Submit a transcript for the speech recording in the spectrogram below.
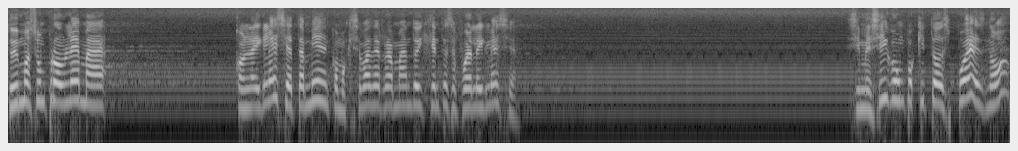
tuvimos un problema con la iglesia también, como que se va derramando y gente se fue a la iglesia. Si me sigo un poquito después, ¿no?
